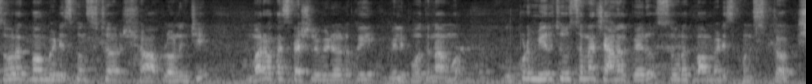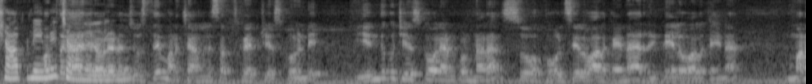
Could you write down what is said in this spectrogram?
సూరత్ బాంబే డిస్కౌంట్ స్టోర్ షాప్లో నుంచి మరొక స్పెషల్ వీడియోలకి వెళ్ళిపోతున్నాము. ఇప్పుడు మీరు చూస్తున్న ఛానల్ పేరు Surat Bombay discount store. Shop name channel ఎవరైనా చూస్తే మన ఛానల్ని సబ్స్క్రైబ్ చేసుకోండి. ఎందుకు చేసుకోవాలి అనుకుంటున్నారా? సో హోల్సేల్ వాళ్ళకైనా రిటైల్ వాళ్ళకైనా మన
